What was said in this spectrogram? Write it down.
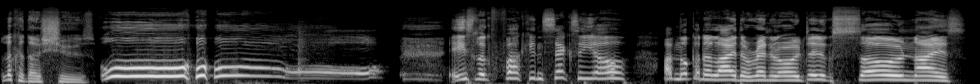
Look at those shoes. Ooh! These look fucking sexy, yo. I'm not gonna lie, the red and orange, they look so nice.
